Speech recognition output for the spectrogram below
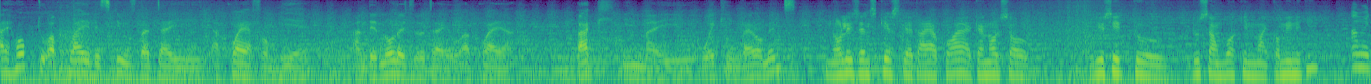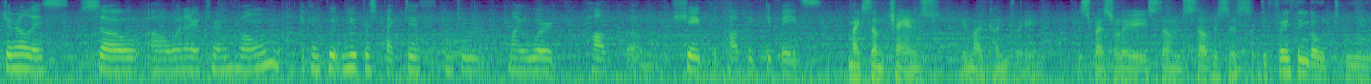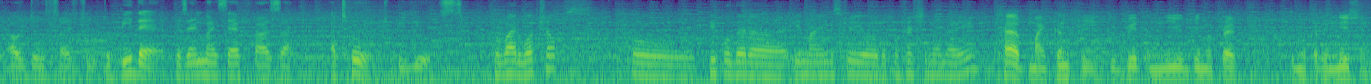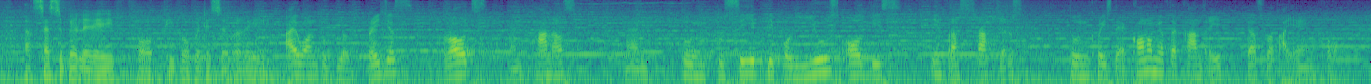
I hope to apply the skills that I acquire from here and the knowledge that I acquire back in my work environment. Knowledge and skills that I acquire, I can also use it to do some work in my community. I'm a journalist, so uh, when I return home, I can put new perspective into my work, help um, shape the public debates. Make some change in my country, especially some services. The first thing I would do, I would do is try to, to be there, present myself as a, a tool to be used. Provide workshops for people that are in my industry or the profession that I'm in. Help my country to build a new democratic democratic nation. Accessibility for people with disability. I want to build bridges, roads and tunnels and to, to see people use all these infrastructures to increase the economy of the country. That's what I aim for.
